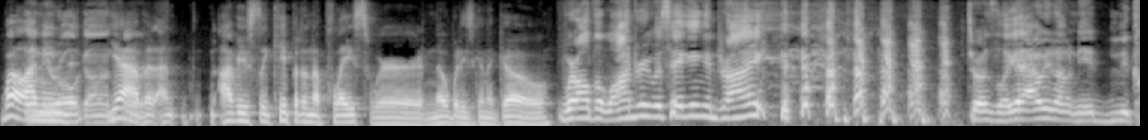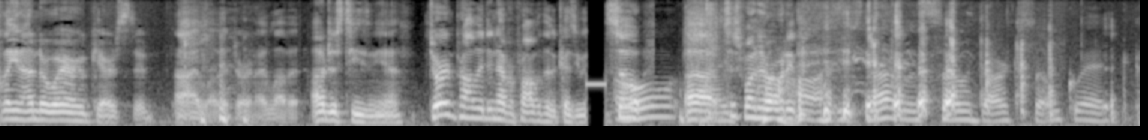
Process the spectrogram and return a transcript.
Well, I mean, you're all gone. yeah, for- but um, obviously keep it in a place where nobody's gonna go. where all the laundry was hanging and drying. Jordan's like, yeah, we don't need new clean underwear. Who cares, dude? Oh, I love it, Jordan. I love it. I'm just teasing you. Jordan probably didn't have a problem with it because he. Was... So, Oh uh, just want everybody. God, To... that was so dark so quick.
